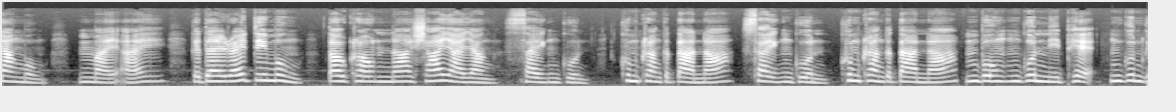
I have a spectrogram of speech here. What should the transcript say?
ยังมุงไม่ไอกระไดไรตีมุงเต้าคราวนาชายายังใส่งกุนคุมครังกตานาใส่งกุนคุมครังกตานาอุบงกุนนิเพงกุนก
